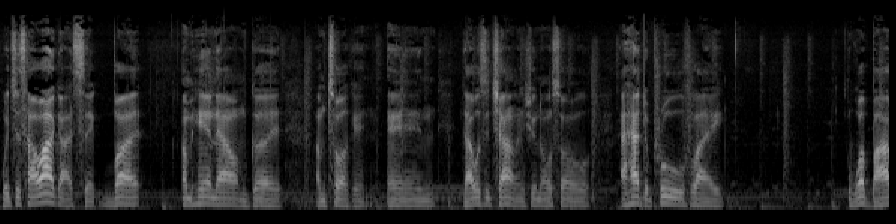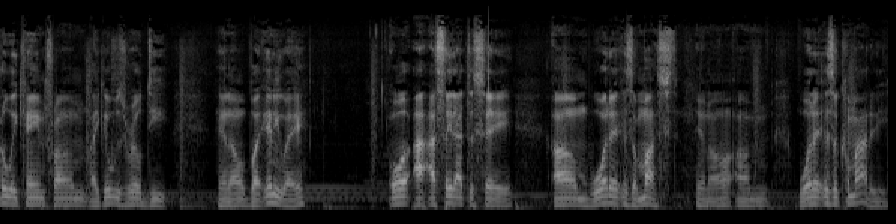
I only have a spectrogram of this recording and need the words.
which is how I got sick. But I'm here now, I'm good, I'm talking. And that was a challenge, you know. So I had to prove, like, what bottle it came from. Like, it was real deep, you know. But anyway, or I, I say that to say, um, water is a must, you know. Um, water is a commodity.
